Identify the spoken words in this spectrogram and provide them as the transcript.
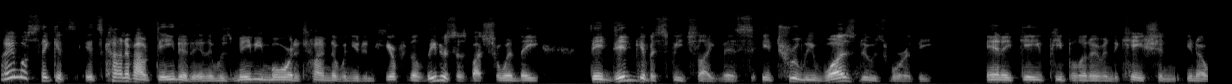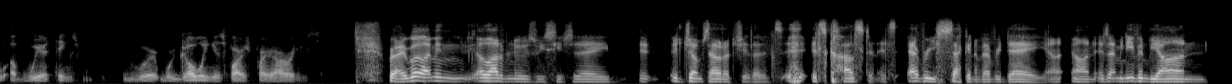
I almost think it's it's kind of outdated, and it was maybe more at a time that when you didn't hear from the leaders as much. So when they they did give a speech like this, it truly was newsworthy and it gave people an indication, you know, of where things were, were going as far as priorities. Right. Well, I mean, a lot of news we see today it, it jumps out at you that it's it's constant. It's every second of every day on, I mean even beyond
